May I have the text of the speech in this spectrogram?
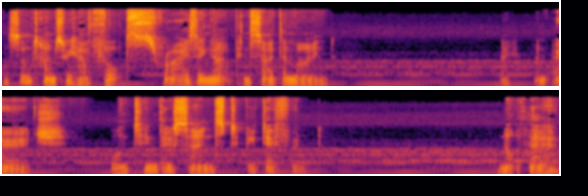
And sometimes we have thoughts rising up inside the mind an urge, wanting those sounds to be different. Not there,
